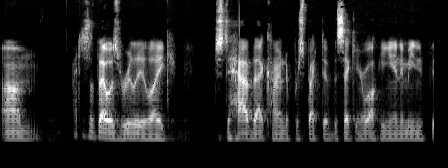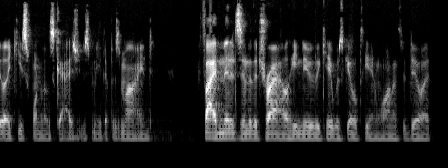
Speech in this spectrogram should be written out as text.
um I just thought that was really like just to have that kind of perspective the second you're walking in. I mean, you feel like he's one of those guys who just made up his mind. Five minutes into the trial, he knew the kid was guilty and wanted to do it.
